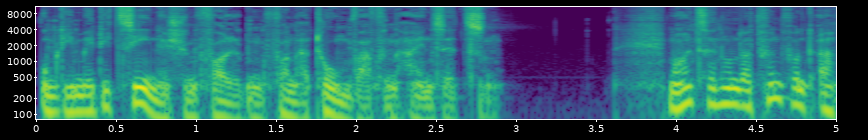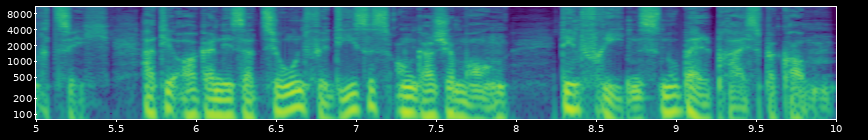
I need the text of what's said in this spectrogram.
um die medizinischen Folgen von Atomwaffeneinsätzen. 1985 hat die Organisation für dieses Engagement den Friedensnobelpreis bekommen.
